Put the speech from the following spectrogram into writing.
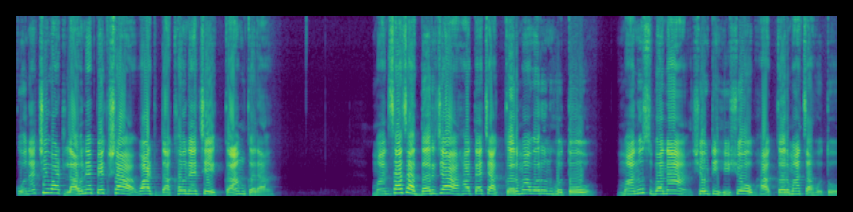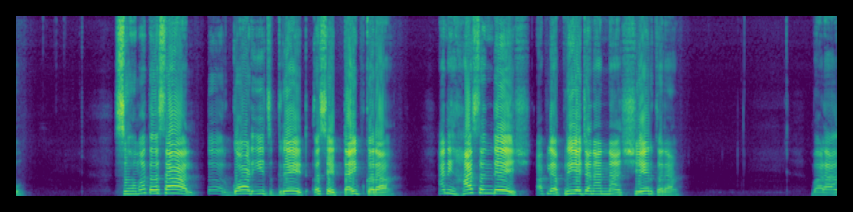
कोणाची वाट लावण्यापेक्षा वाट दाखवण्याचे काम करा. माणसाचा दर्जा हा त्याच्या कर्मावरून होतो. माणूस बना शेवटी हिशोब हा कर्माचा होतो. सहमत असाल तर गॉड इज ग्रेट असे टाईप करा. आणि हा संदेश आपल्या प्रियजनांना शेअर करा. बाळा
